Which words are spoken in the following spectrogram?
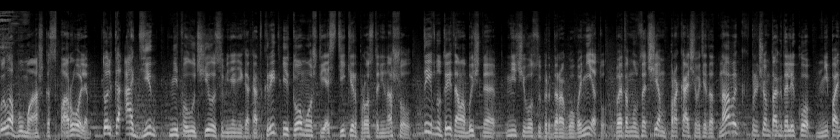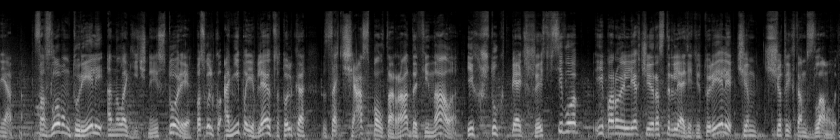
была бумажка с паролем. Только один не получилось у меня никак открыть, и то, может, я стикер просто не нашел. Да и внутри там обычно ничего супер дорогого нету. Поэтому зачем прокачивать этот навык, причем так далеко, непонятно. Со взломом турелей аналогичная история, поскольку они появляются только за час-полтора до финала. Их штук 5-6 всего, и порой легче расстрелять эти турели, чем что-то их там взламывать.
